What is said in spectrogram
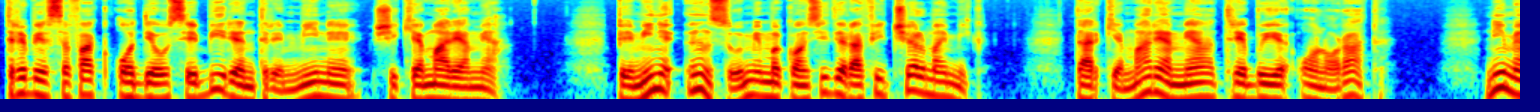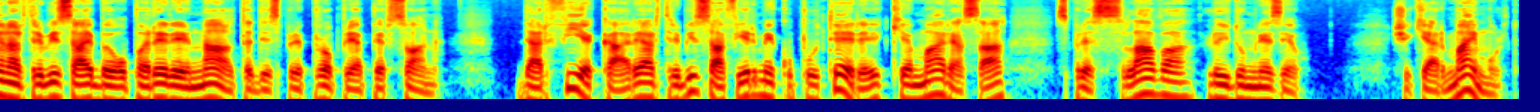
trebuie să fac o deosebire între mine și chemarea mea. Pe mine însumi mă consider a fi cel mai mic, dar chemarea mea trebuie onorată. Nimeni ar trebui să aibă o părere înaltă despre propria persoană, dar fiecare ar trebui să afirme cu putere chemarea sa spre slava lui Dumnezeu. Și chiar mai mult,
